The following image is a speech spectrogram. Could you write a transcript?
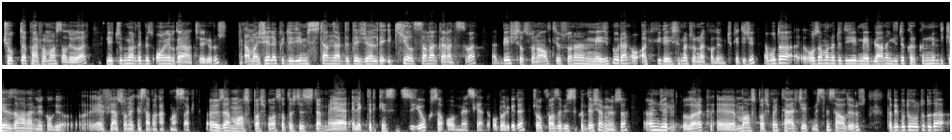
Çok da performans alıyorlar. Lityumlarda biz 10 yıl garanti veriyoruz. Ama jel akü dediğimiz sistemlerde de jelde 2 yıl standart garantisi var. 5 yıl sonra 6 yıl sonra mecburen o aküyü değiştirmek zorunda kalıyor tüketici. Bu da o zaman ödediği meblağın %40'ını bir kez daha vermek oluyor. Enflasyonu hesaba katmazsak. O yüzden mahsuslaşmalı satışlı sistem eğer elektrik kesintisi yoksa o meskende, o bölgede çok fazla bir sıkıntı yaşamıyorsa öncelikli olarak e, mahsuslaşmayı tercih etmesini sağlıyoruz. Tabii bu doğrultuda da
